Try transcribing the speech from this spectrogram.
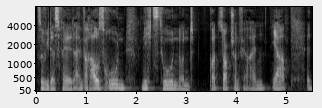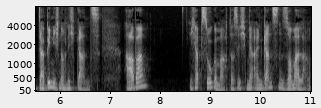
so wie das Feld, einfach ausruhen, nichts tun und Gott sorgt schon für einen. Ja, da bin ich noch nicht ganz. Aber ich habe es so gemacht, dass ich mir einen ganzen Sommer lang,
